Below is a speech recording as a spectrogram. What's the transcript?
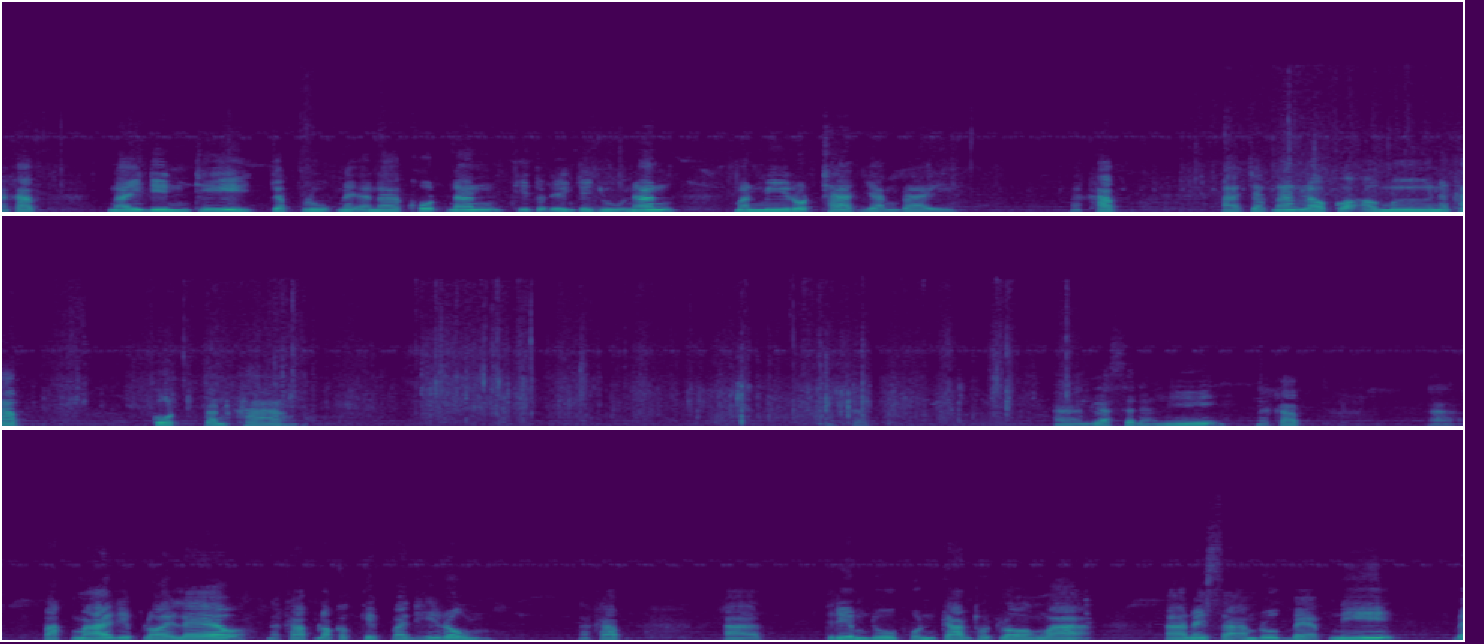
นะครับ ในดินที่จะปลูกในอนาคตนั้นที่ตนเองจะอยู่นั้น มันมีรสชาติอย่างไรนะครับาจากนั้นเราก็เอามือนะครับ กดด้านข้างนะครับลักษณะนี้นะครับปักไม้เรียบร้อยแล้วนะครับ เราก็เก็บไว้ที่ร่ม นะครับเตรียมดูผลการทดลองว่าอ่าใน 3 รูปแบบนี้ แบ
